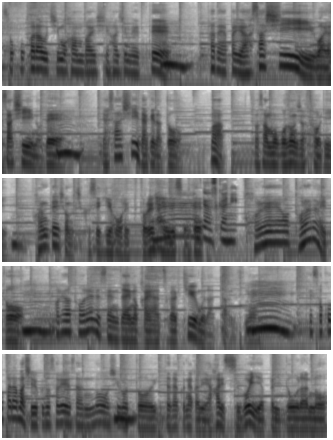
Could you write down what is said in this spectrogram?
そこからうちも販売し始めて、ただやっぱり優しいは優しいので、優しいだけだとまあ戸さんもご存知の通り、うん、ファンデーションの蓄積汚れって取れないですよね。確かに。これを取らないと、うん、これを取れる洗剤の開発が急務だったんですね。うん、でそこからまあシルク・ド・ソレイユさんのお仕事をいただく中で、やはりすごいやっぱり動乱の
